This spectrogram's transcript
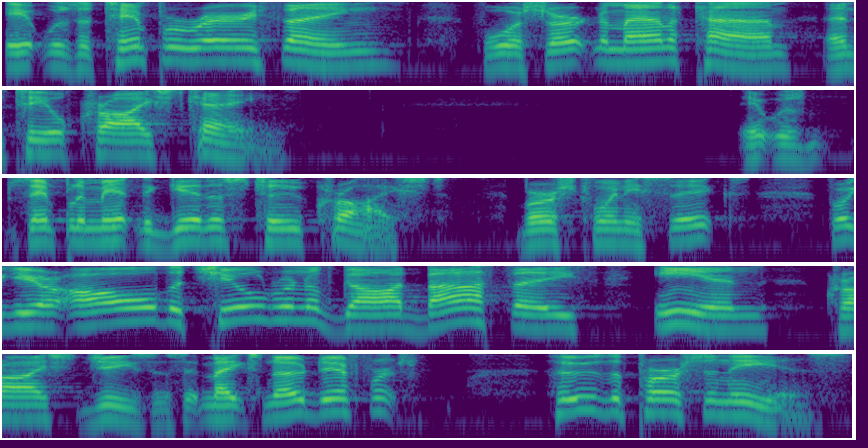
It was a temporary thing for a certain amount of time until Christ came. It was simply meant to get us to Christ. Verse 26 For ye are all the children of God by faith in Christ Jesus. It makes no difference who the person is.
